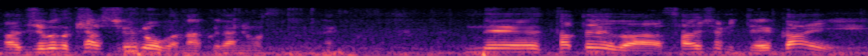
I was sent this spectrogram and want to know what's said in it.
あ自分のキャッシュフローがなくなりますよね。で、例えば最初にでかい、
